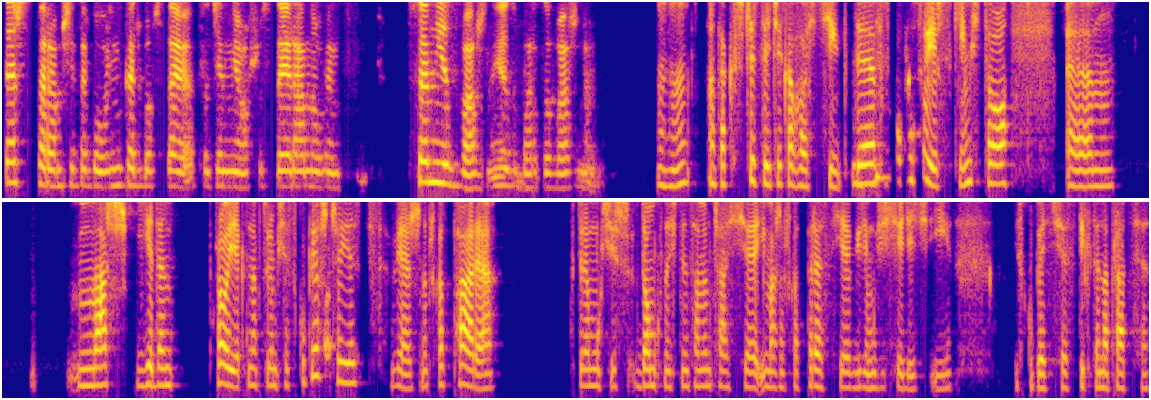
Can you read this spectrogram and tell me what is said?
też staram się tego unikać, bo wstaję codziennie o 6 rano, więc sen jest ważny, jest bardzo ważny. Mhm. A tak z czystej ciekawości, gdy Mhm. współpracujesz z kimś, to em, masz jeden projekt, na którym się skupiasz, czy jest, wiesz, na przykład parę, które musisz domknąć w tym samym czasie i masz na przykład presję, gdzie musisz siedzieć i, i skupiać się stricte na pracy?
